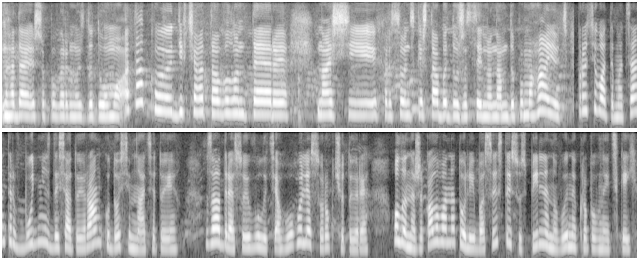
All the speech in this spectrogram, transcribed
Гадаю, що повернусь додому. А так, е, дівчата, волонтери, наші херсонські штаби дуже сильно нам допомагають. Працюватиме центр в будні з 10 ранку до 17. За адресою вулиця Гоголя, 44. Олена Жикалова, Анатолій Басистий, Суспільне новини Кропивницький.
